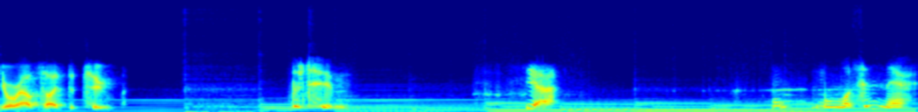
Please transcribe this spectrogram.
You're outside the tomb. The tomb. Yeah, W- What's in there?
